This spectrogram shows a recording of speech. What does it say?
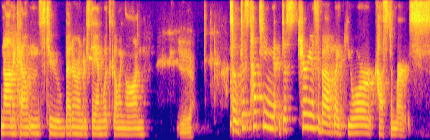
non-accountants to better understand what's going on. Yeah. So just touching just curious about like your customers.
